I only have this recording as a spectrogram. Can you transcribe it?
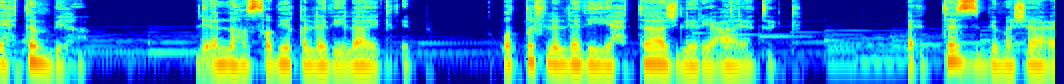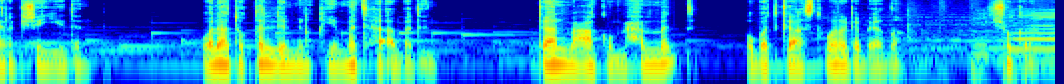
اهتم بها لأنها الصديق الذي لا يكذب والطفل الذي يحتاج لرعايتك. اعتز بمشاعرك جيدا ولا تقلل من قيمتها أبدا. كان معاكم محمد وبودكاست ورقة بيضاء. شكرا.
